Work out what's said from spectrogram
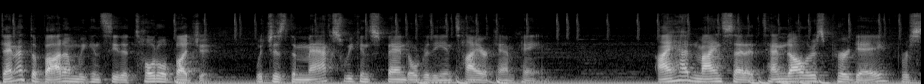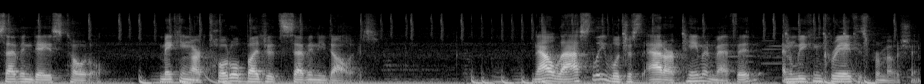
Then at the bottom we can see the total budget, which is the max we can spend over the entire campaign. I had mine set at $10 per day for 7 days total, making our total budget $70. Now lastly, we'll just add our payment method and we can create this promotion.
